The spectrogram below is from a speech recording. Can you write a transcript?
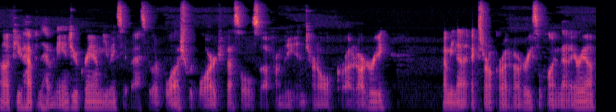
Uh, if you happen to have an angiogram, you may see a vascular blush with large vessels uh, from the internal carotid artery, I mean, external carotid artery supplying that area.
